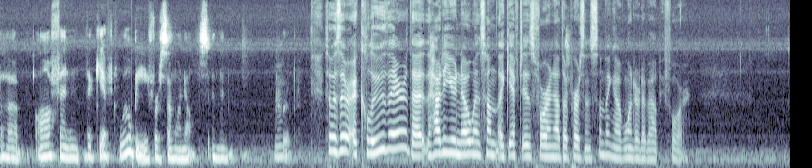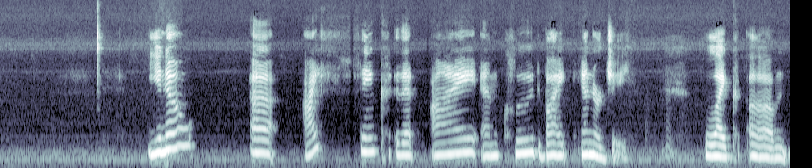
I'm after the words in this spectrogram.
uh, often the gift will be for someone else in the mm. group. So is there a clue there that how do you know when some a gift is for another person? Something I've wondered about before. You know, uh, I think that I am clued by energy. Like um,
